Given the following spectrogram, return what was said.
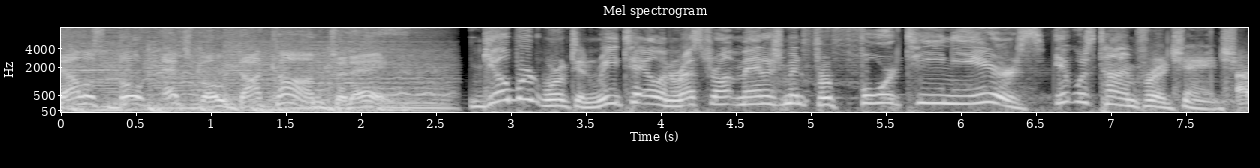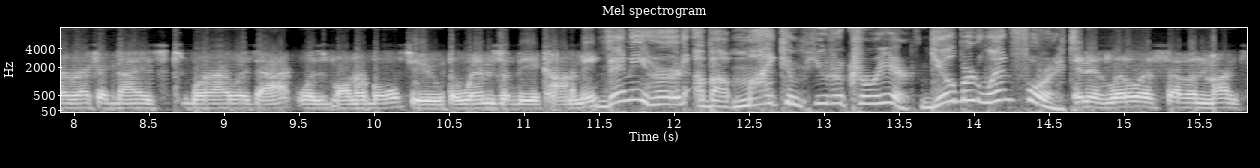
DallasBoatExpo.com today. Gilbert worked in retail and restaurant management for 14 years. It was time for a change. I recognized where I was at was vulnerable to the whims of the economy. Then he heard about my computer career. Gilbert went for it. In as little as seven months,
